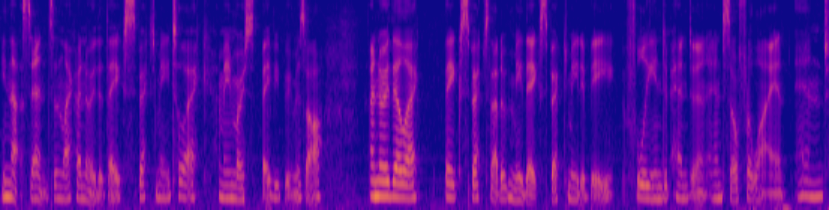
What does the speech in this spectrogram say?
in that sense and like I know that they expect me to like I mean most baby boomers are. I know they're like they expect that of me. They expect me to be fully independent and self-reliant and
